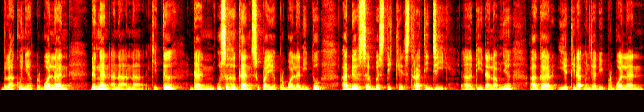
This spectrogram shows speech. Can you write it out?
berlakunya perbualan dengan anak-anak kita dan usahakan supaya perbualan itu ada serba sedikit strategi uh, di dalamnya agar ia tidak menjadi perbualan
